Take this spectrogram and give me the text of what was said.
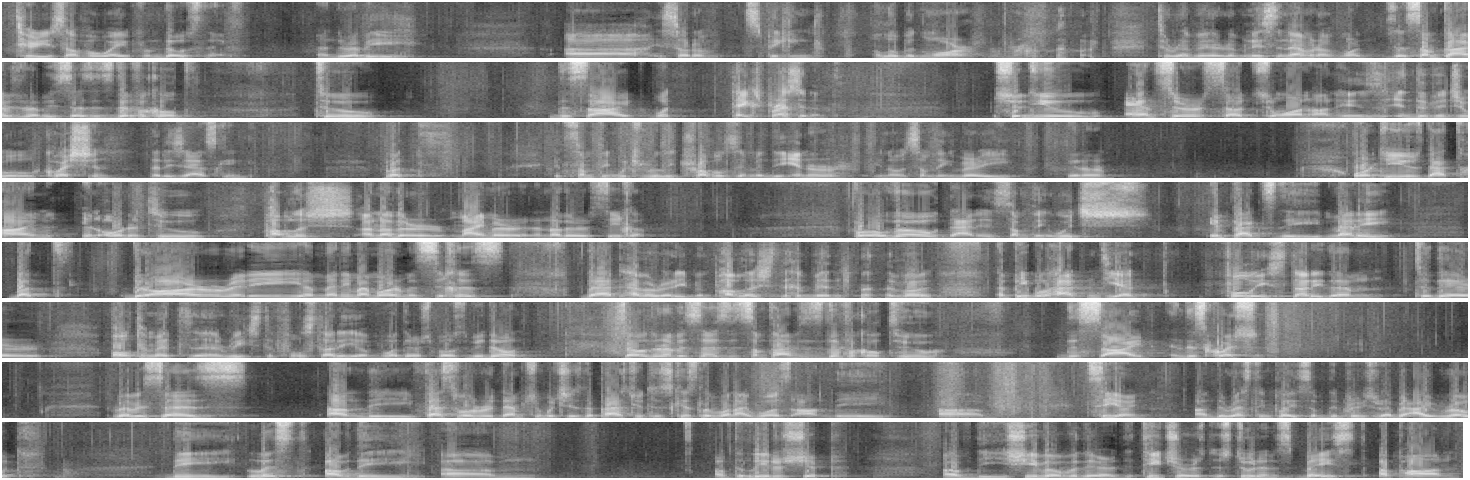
Tear yourself away from those things. And the Rebbe uh, is sort of speaking a little bit more to Rebbe, Rebbe Nissen says sometimes Rebbe says it's difficult to decide what takes precedent. Should you answer such one on his individual question that he's asking? But it's something which really troubles him in the inner, you know, it's something very inner. Or to use that time in order to publish another maimer and another sikha. For although that is something which impacts the many, but there are already uh, many Maimorim and Sichos that have already been published, have been, and people hadn't yet fully studied them to their ultimate, uh, reach the full study of what they're supposed to be doing. So the Rebbe says that sometimes it's difficult to decide in this question. The Rebbe says on the Festival of Redemption, which is the past Yud Tes when I was on the uh, Tzion, on the resting place of the previous rabbi, I wrote the list of the um, of the leadership of the yeshiva over there, the teachers, the students, based upon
